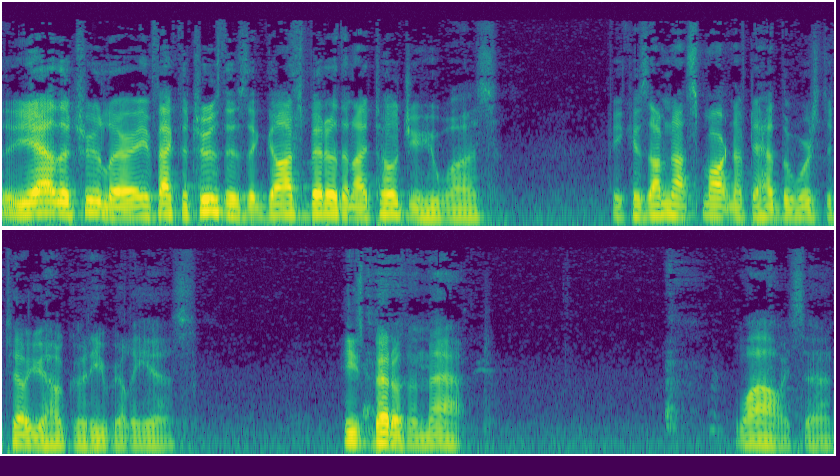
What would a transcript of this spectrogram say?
Yeah, they're true, Larry. In fact, the truth is that God's better than I told you He was because I'm not smart enough to have the words to tell you how good He really is. He's better than that. Wow, he said.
